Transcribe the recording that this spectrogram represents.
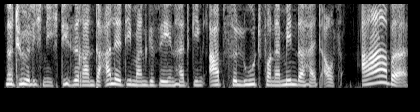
Natürlich nicht. Diese Randale, die man gesehen hat, ging absolut von der Minderheit aus. Aber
